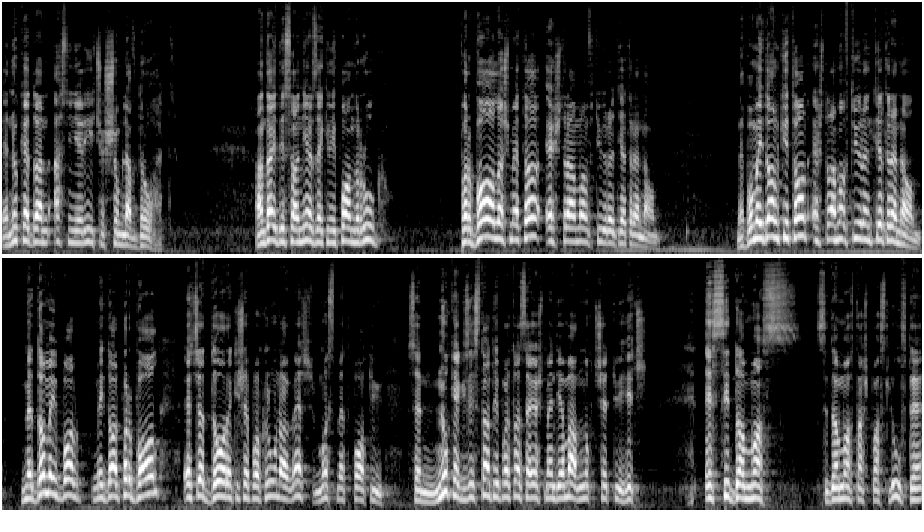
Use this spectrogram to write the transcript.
e nuk e don asnjë njeri që shumë lavdërohet. Andaj disa njerëz e keni pa në rrugë, përballesh me të e shtremon fytyrën në tjetrën anë. Me provu me i dalë kësajt e shtremon fytyrën në tjetrën anë. Me do me i bal, me i dalë përballë, e çon dorën kishe po kruhet veç, mos me të pa ty, se nuk ekziston ti për të se ai është mendjemadh, nuk të sheh ty hiç. E sidomos, sidomos tash pas lufte,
